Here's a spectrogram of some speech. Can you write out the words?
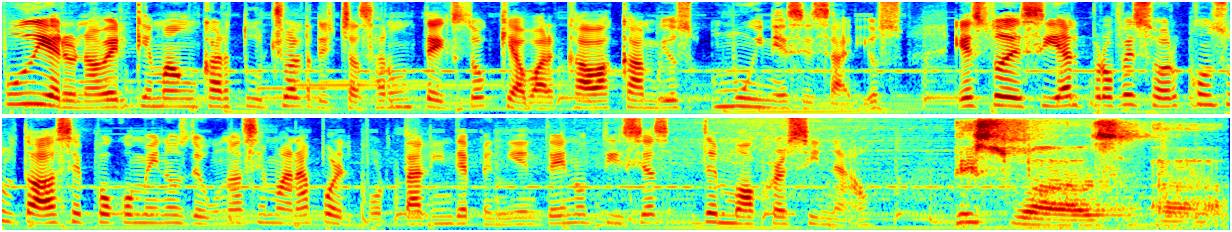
pudieron haber quemado un cartucho al rechazar un texto que abarcaba cambios muy necesarios. Esto decía el profesor consultado hace poco menos de una semana por el portal independiente de noticias Democracy Now! Uh,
